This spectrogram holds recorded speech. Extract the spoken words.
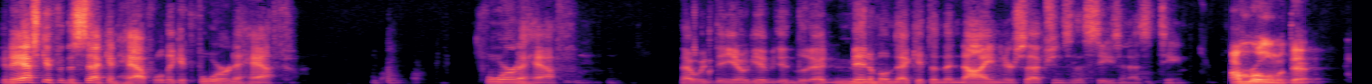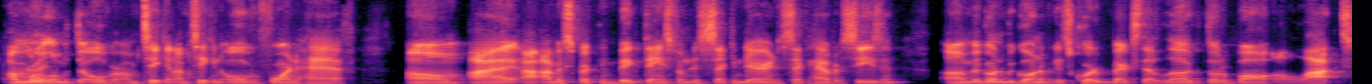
Could I ask you for the second half? Will they get four and a half? Four and a half. That would you know give at minimum that get them the nine interceptions this season as a team. I'm rolling with that. I'm rolling with the over. I'm taking I'm taking over four and a half. Um, I, I I'm expecting big things from the secondary in the second half of the season. Um, they're going to be going up against quarterbacks that love to throw the ball a lot.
